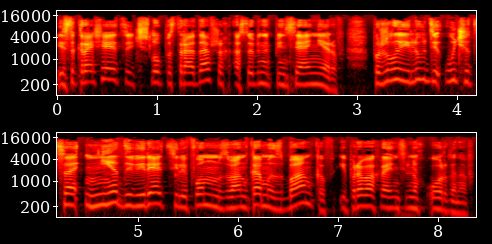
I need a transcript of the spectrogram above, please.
И сокращается число пострадавших, особенно пенсионеров. Пожилые люди учатся не доверять телефонным звонкам из банков и правоохранительных органов.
